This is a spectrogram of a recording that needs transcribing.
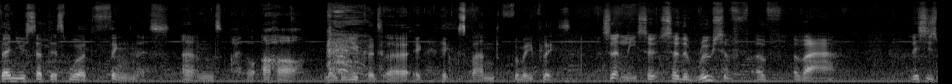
Then you said this word thingness, and I thought, aha, maybe you could uh, expand for me, please. Certainly. So, so the root of, of, of our this is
